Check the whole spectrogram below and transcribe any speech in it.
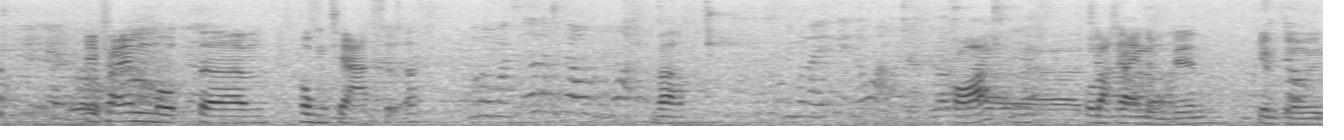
Em cho em một uh, hồng trà sữa. Hồng mà sữa Lâm Châu đúng không ạ? vâng có của trâu này đường đến. Kem tươi.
